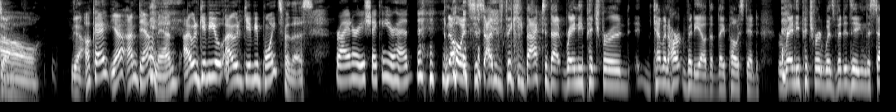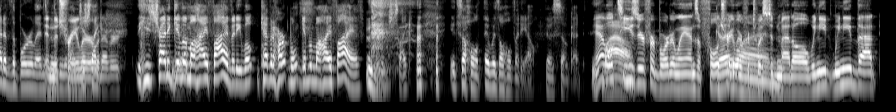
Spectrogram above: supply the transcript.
So, yeah. okay, yeah, I'm down, man. I would give you I would give you points for this. Ryan, are you shaking your head? No, it's just I'm thinking back to that Randy Pitchford Kevin Hart video that they posted, where Randy Pitchford was visiting the set of the Borderlands In the movie, and trailer just or whatever. He's trying to give him a high five, and he won't. Kevin Hart won't give him a high five. It's just like it's a whole. It was a whole video. It was so good. Yeah, a Wow. little teaser for Borderlands, a full Good trailer one. for Twisted Metal. We need we need that.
